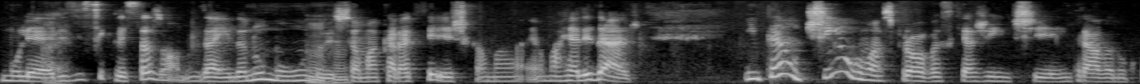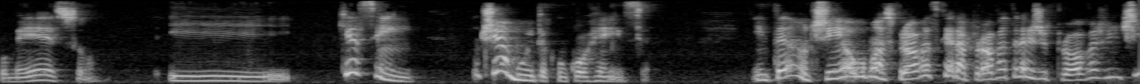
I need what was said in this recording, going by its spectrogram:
mulheres é. e ciclistas homens ainda no mundo. Uhum. Isso é uma característica, é uma, é uma realidade. Então, tinha algumas provas que a gente entrava no começo e que, assim, não tinha muita concorrência. Então, tinha algumas provas que era prova atrás de prova, a gente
